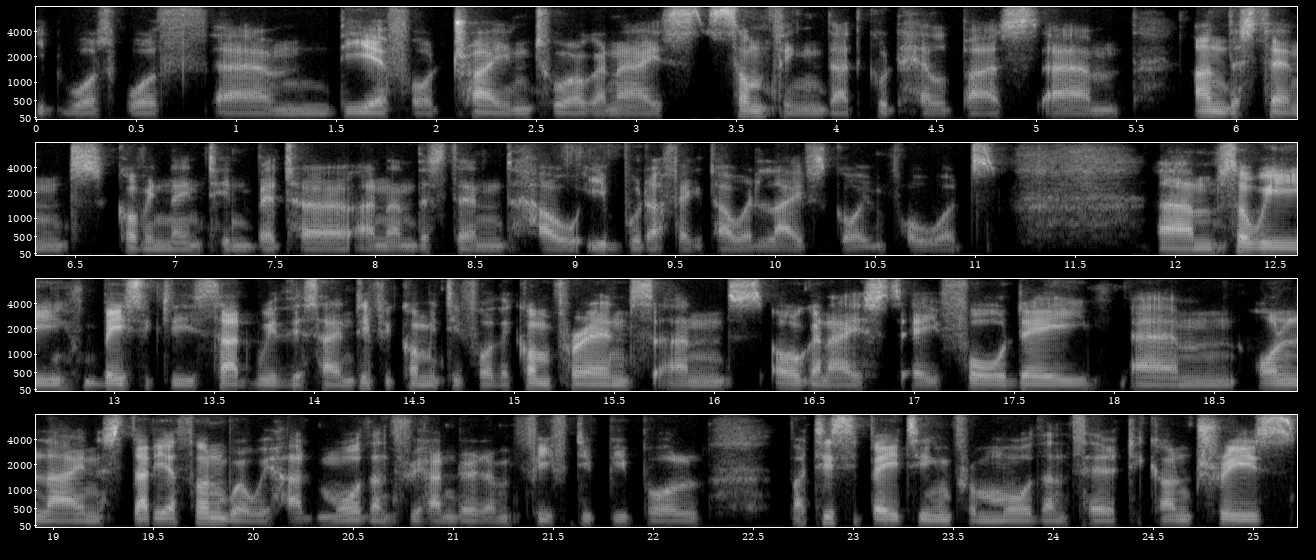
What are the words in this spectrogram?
it was worth um, the effort trying to organize something that could help us um, understand COVID 19 better and understand how it would affect our lives going forwards. Um, so we basically sat with the scientific committee for the conference and organized a four-day um, online studyathon where we had more than 350 people participating from more than 30 countries.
